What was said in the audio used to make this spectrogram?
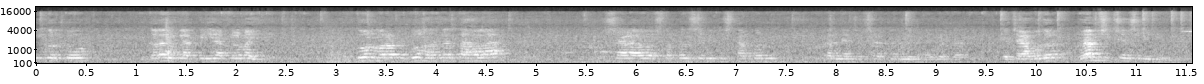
करतो. करावी लागते हे आपल्याला माहिती दोन मराठा दोन हजार दहाला शाळा व्यवस्थापन समिती स्थापन करण्याचा शासनाने निर्णय घेतला. त्याच्या अगोदर ग्राम शिक्षण समिती होती.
